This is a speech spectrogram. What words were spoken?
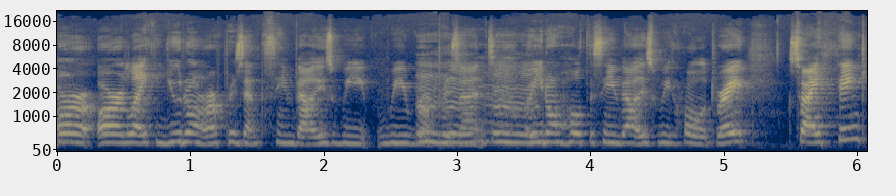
or or like you don't represent the same values we we represent or you don't hold the same values we hold right? So i think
